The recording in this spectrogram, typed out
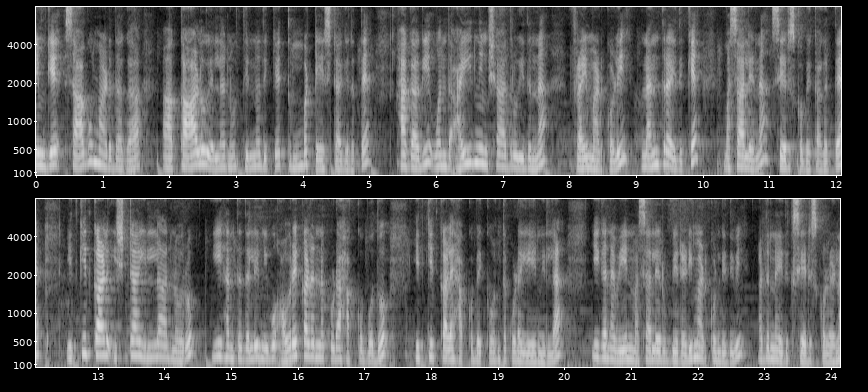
ನಿಮಗೆ ಸಾಗು ಮಾಡಿದಾಗ ಕಾಳು ಎಲ್ಲನೂ ತಿನ್ನೋದಕ್ಕೆ ತುಂಬ ಟೇಸ್ಟಾಗಿರುತ್ತೆ ಹಾಗಾಗಿ ಒಂದು ಐದು ನಿಮಿಷ ಆದರೂ ಇದನ್ನು ಫ್ರೈ ಮಾಡ್ಕೊಳ್ಳಿ. ನಂತರ ಇದಕ್ಕೆ ಮಸಾಲೆನ ಸೇರಿಸ್ಕೋಬೇಕಾಗತ್ತೆ. ಇದ್ಕಿದ ಕಾಳು ಇಷ್ಟ ಇಲ್ಲ ಅನ್ನೋರು ಈ ಹಂತದಲ್ಲಿ ನೀವು ಅವರೆಕಾಳನ್ನು ಕೂಡ ಹಾಕ್ಕೋಬೋದು. ಇದ್ಕಿದ ಕಾಳೆ ಹಾಕ್ಕೋಬೇಕು ಅಂತ ಕೂಡ ಏನಿಲ್ಲ. ಈಗ ನಾವೇನು ಮಸಾಲೆ ರುಬ್ಬಿ ರೆಡಿ ಮಾಡ್ಕೊಂಡಿದ್ದೀವಿ ಅದನ್ನು ಇದಕ್ಕೆ ಸೇರಿಸ್ಕೊಳ್ಳೋಣ.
